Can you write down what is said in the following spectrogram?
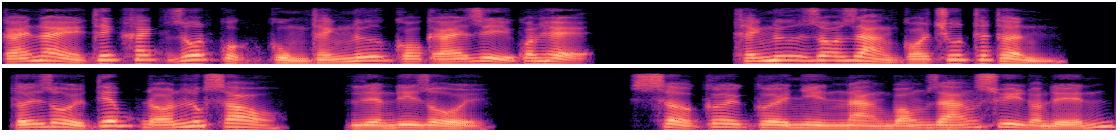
cái này thích khách rốt cuộc cùng thánh nữ có cái gì quan hệ. Thánh nữ rõ ràng có chút thất thần, tới rồi tiếp đón lúc sau, liền đi rồi. Sở cười cười nhìn nàng bóng dáng suy đoán đến,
